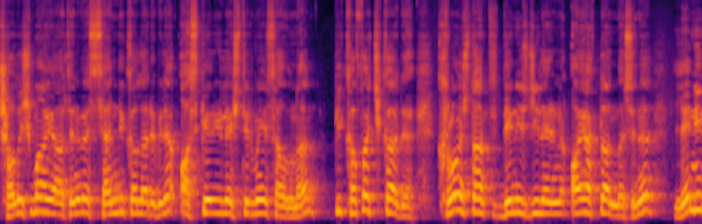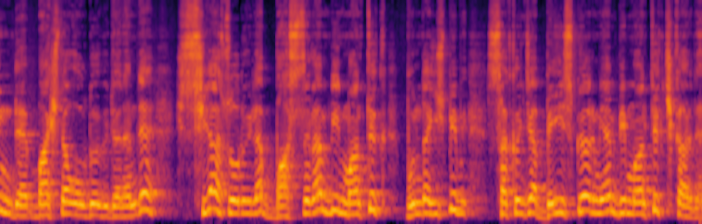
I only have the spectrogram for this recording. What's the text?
çalışma hayatını ve sendikaları bile askerileştirmeyi savunan bir kafa çıkardı. Kronstadt denizcilerinin ayaklanmasını Lenin de başta olduğu bir dönemde silah zoruyla bastıran bir mantık, bunda hiçbir sakınca, beis görmeyen bir mantık çıkardı.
